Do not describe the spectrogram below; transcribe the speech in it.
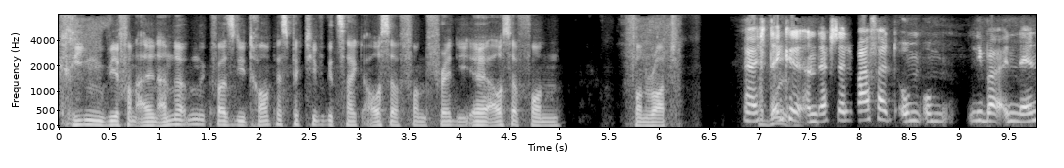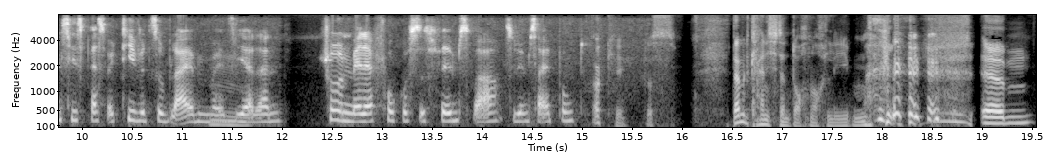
kriegen wir von allen anderen quasi die Traumperspektive gezeigt, außer von Freddy, äh, außer von, von Rod. Ja, ich Obwohl, denke, an der Stelle war es halt, um, um lieber in Nancys Perspektive zu bleiben, weil sie hm. ja dann schon mehr der Fokus des Films war zu dem Zeitpunkt. Okay, das, damit kann ich dann doch noch leben. ähm,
